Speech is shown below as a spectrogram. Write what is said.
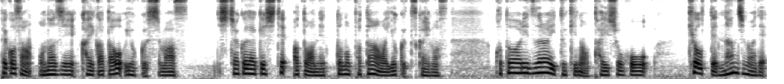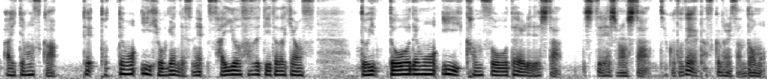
ペコさん、同じ買い方をよくします。試着だけして、あとはネットのパターンはよく使います。断りづらい時の対処法。今日って何時まで空いてますか？ってとってもいい表現ですね。採用させていただきます。ど、どうでもいい感想お便りでした。失礼しました。ということで、タスクなりさんどうも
